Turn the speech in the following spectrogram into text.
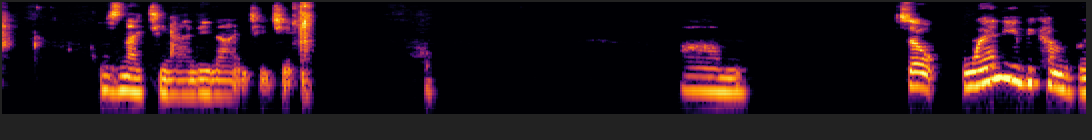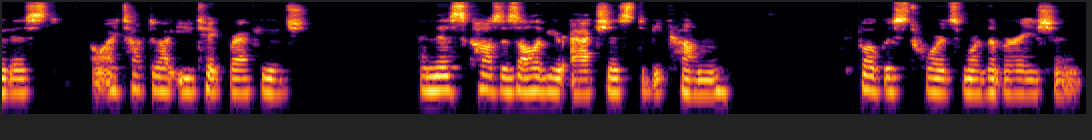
It was 1999 teaching. Um, so when you become Buddhist, oh, I talked about you take refuge, and this causes all of your actions to become focused towards more liberation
